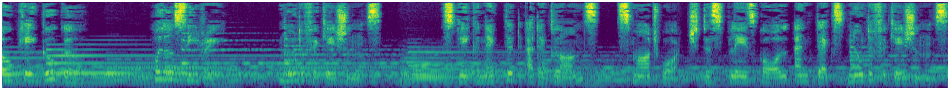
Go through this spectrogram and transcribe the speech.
OK Google. Hello Siri. Notifications. Stay connected at a glance, smartwatch displays call and text notifications.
